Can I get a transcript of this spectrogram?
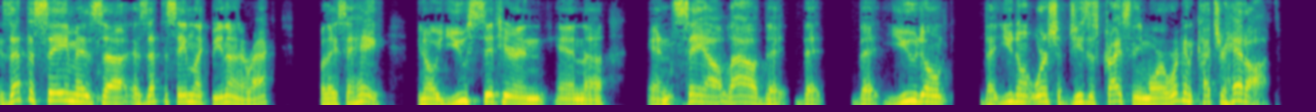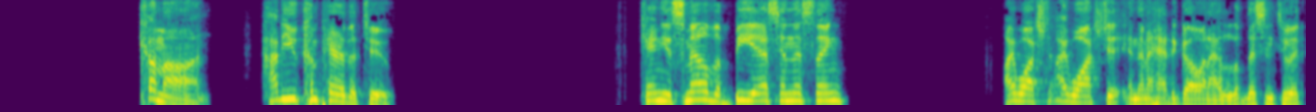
Is that the same as? Uh, is that the same like being in Iraq, where they say, "Hey, you know, you sit here and and uh, and say out loud that that that you don't that you don't worship Jesus Christ anymore, we're going to cut your head off. Come on. How do you compare the two? Can you smell the BS in this thing? I watched I watched it and then I had to go and I listened to it.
